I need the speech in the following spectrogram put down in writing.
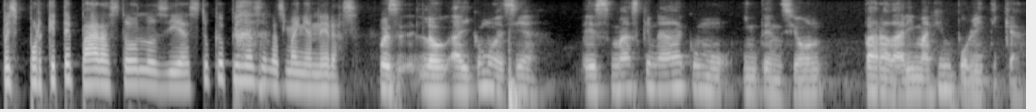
pues ¿por qué te paras todos los días? ¿Tú qué opinas de las mañaneras? Pues lo, ahí como decía, es más que nada como intención para dar imagen política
